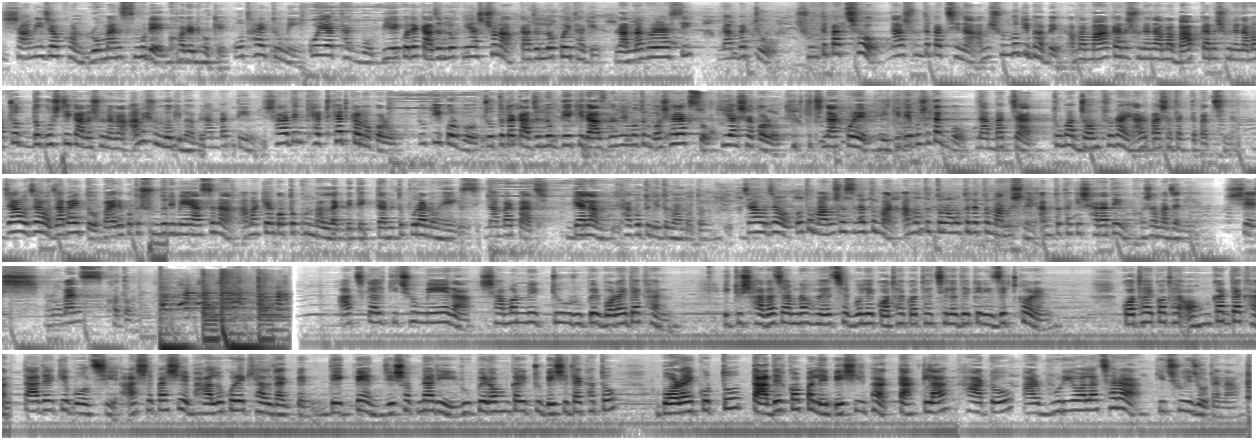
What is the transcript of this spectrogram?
স্বামী যখন রোম্যান্স মুডে ঘরে ঢোকে, কোথায় তুমি? কই আর থাকব? বিয়ে করে কাজের লোক নিয়ে আসছো না? কাজের লোক কই থাকে। রান্নাঘরে আসি। নাম্বার টু শুনতে পাচ্ছো? না, শুনতে পাচ্ছি না। আমি শুনব কীভাবে? আমার মা কানে শুনে না, আমার বাপ কানে শুনে না, আমার চোদ্দ গোষ্ঠী কানে শুনে না। আমি শুনব কীভাবে? নাম্বার তিন, সারাদিন খ্যাট খ্যাট কেন করো? তো কি করব? চোদ্দটা কাজের লোক দিয়ে কি রাজধানীর মতন বসায় রাখছো? কি আশা করো? খিটখিট না করে ভেলকি দিয়ে বসে থাকব? নাম্বার চার, তোমার যন্ত্রণায় আর বাসা থাকতে পারছি না। যাও যাও, যাবাই তো। বাইরে কত সুন্দরী মেয়ে আছে না? আমাকে আর কতক্ষণ ভালো লাগবে দেখতে? আমি তো পুরানো হয়ে গেছি। নাম্বার পাঁচ, গেলাম, থাকো তুমি তোমার মতন। যাও যাও, কত মানুষ আছে না তোমার? আমার তো তোমার মতন এত মানুষ নেই। আমি তো থাকি সারাদিন খোসা মাজা নিয়ে। শেষ রোম্যান্স খতম। আজকাল কিছু মেয়েরা সামান্য একটু রূপের বড়াই দেখান? একটু সাদা চামড়া হয়েছে বলে কথা কথা ছেলেদেরকে রিজেক্ট করেন? কথায় কথায় অহংকার দেখান। তাদেরকে বলছি, আশেপাশে ভালো করে খেয়াল রাখবেন। দেখবেন যেসব নারী রূপের অহংকার একটু বেশি দেখাতো, বড়াই করতো, তাদের কপালে বেশিরভাগ টাকলা, খাটো আর ভুড়িওয়ালা ছাড়া কিছুই জোটে না।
